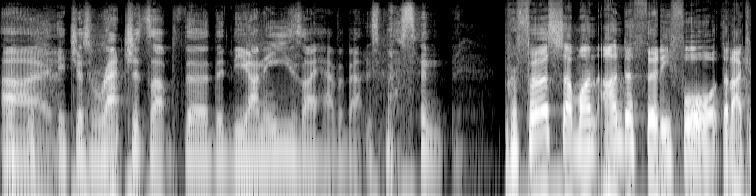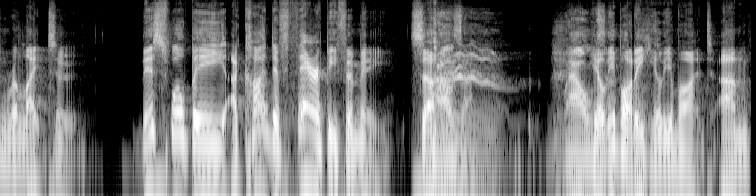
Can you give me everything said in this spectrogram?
uh, it just ratchets up the, the the unease I have about this person. Prefer someone under 34 that I can relate to. This will be a kind of therapy for me. So Wowza, wow. heal your body, heal your mind. Um,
